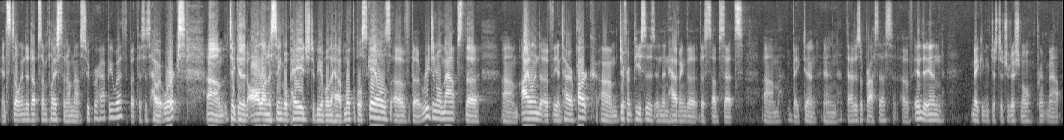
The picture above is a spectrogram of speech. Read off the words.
and still ended up someplace that I'm not super happy with, but this is how it works. Um, to get it all on a single page, to be able to have multiple scales of the regional maps, the um, island of the entire park, um, different pieces, and then having the, the subsets um, baked in. And that is a process of end-to-end making just a traditional print map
